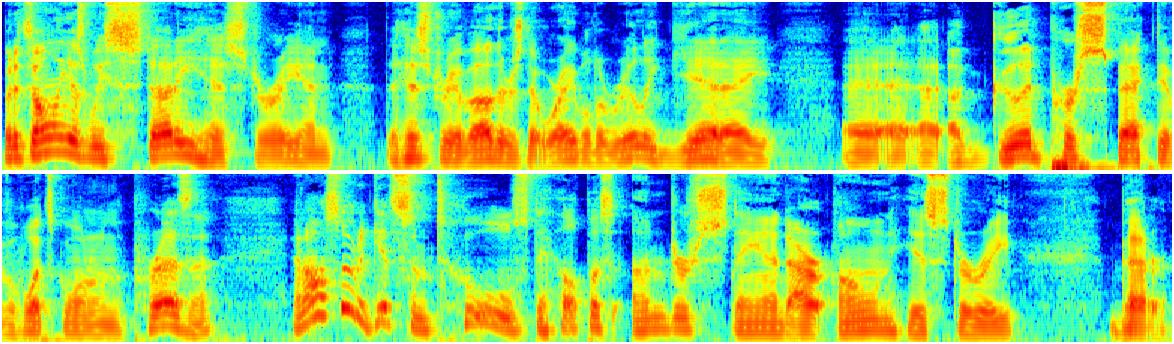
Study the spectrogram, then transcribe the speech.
But it's only as we study history and the history of others that we're able to really get a, a, a good perspective of what's going on in the present and also to get some tools to help us understand our own history better.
